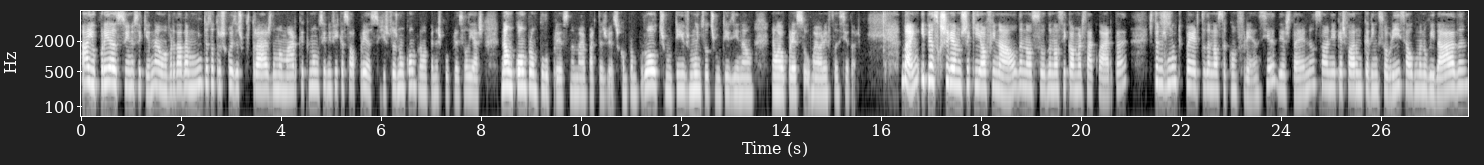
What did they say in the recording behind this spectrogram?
ai, ah, o preço e não sei o quê. Não, a verdade há muitas outras coisas por trás de uma marca que não significa só preço. E as pessoas não compram apenas pelo preço. Aliás, não compram pelo preço, na maior parte das vezes. Compram por outros motivos, muitos outros motivos, e não, não é o preço o maior influenciador. Bem, e penso que chegamos aqui ao final do nosso, do nosso e-commerce à quarta. Estamos muito perto da nossa conferência deste ano. Sónia, queres falar um bocadinho sobre isso? Alguma novidade?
